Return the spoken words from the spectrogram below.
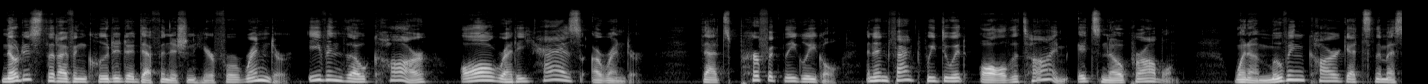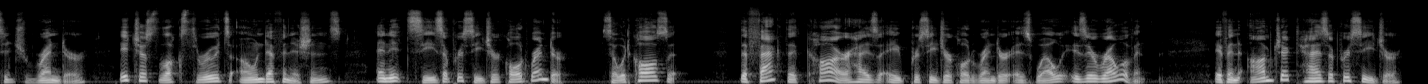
Notice that I've included a definition here for render, even though car already has a render. That's perfectly legal, and in fact, we do it all the time. It's no problem. When a moving car gets the message render, it just looks through its own definitions and it sees a procedure called render, so it calls it. The fact that car has a procedure called render as well is irrelevant. If an object has a procedure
